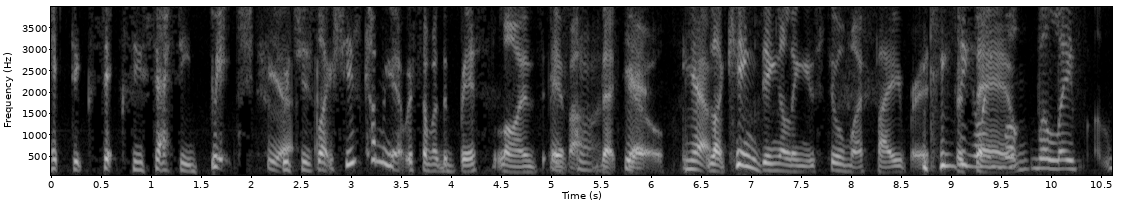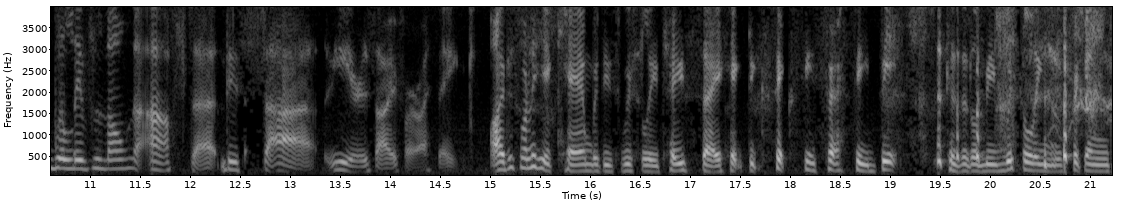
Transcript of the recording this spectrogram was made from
hectic, sexy, sassy bitch, Yeah. which is like she's coming out with some of the best lines Best ever. lines, That yeah. girl, Yeah, like King Dingaling, is still my favourite Dingling will, will live will live long after this uh, year is over. I think. I just want to hear Cam with his whistly teeth say "hectic, sexy, sassy bitch" because it'll be whistling the freaking,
